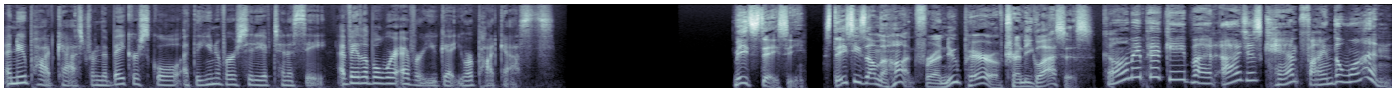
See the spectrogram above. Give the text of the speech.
a new podcast from the Baker School at the University of Tennessee, available wherever you get your podcasts. Meet Stacy. Stacy's on the hunt for a new pair of trendy glasses. Call me picky, but I just can't find the one.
